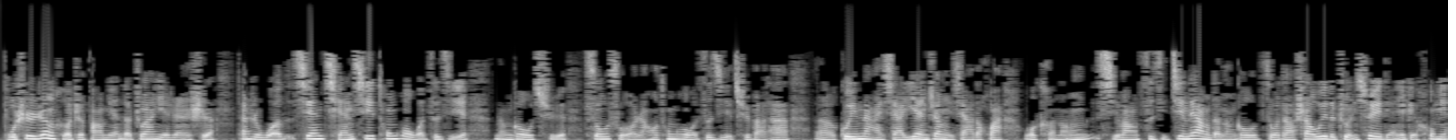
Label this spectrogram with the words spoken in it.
不是任何这方面的专业人士，但是我先前期通过我自己能够去搜索，然后通过我自己去把它呃归纳一下、验证一下的话，我可能希望自己尽量的能够做到稍微的准确一点，也给后面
